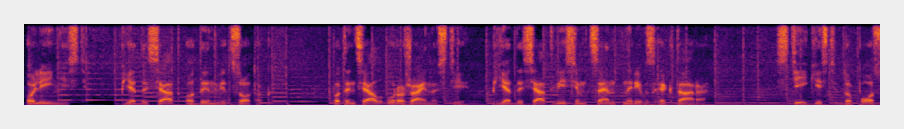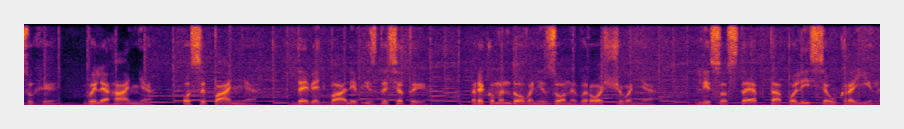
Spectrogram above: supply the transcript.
Олійність 51%. Потенціал урожайності 58 центнерів з гектара. Стійкість до посухи, вилягання, осипання 9 балів із 10. Рекомендовані зони вирощування лісостеп та полісся України.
